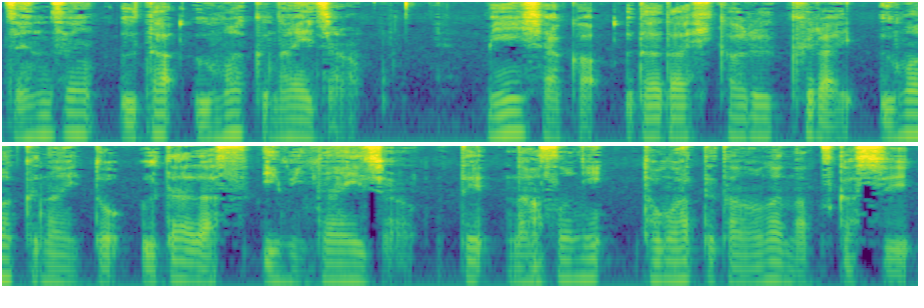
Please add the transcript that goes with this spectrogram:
全然歌上手くないじゃん。ミーシャか宇多田ヒカルくらい上手くないと歌出す意味ないじゃんって謎に尖ってたのが懐かしい。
